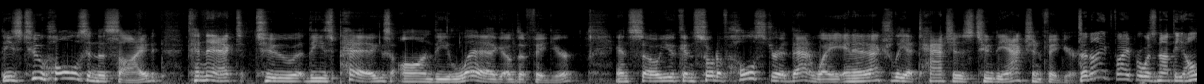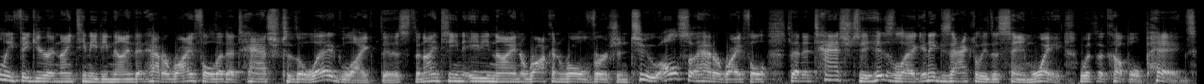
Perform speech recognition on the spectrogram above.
These two holes in the side connect to these pegs on the leg of the figure, and so you can sort of hold holster it that way and it actually attaches to the action figure. The Night Viper was not the only figure in 1989 that had a rifle that attached to the leg like this. The 1989 Rock and Roll version 2 also had a rifle that attached to his leg in exactly the same way, with a couple pegs.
